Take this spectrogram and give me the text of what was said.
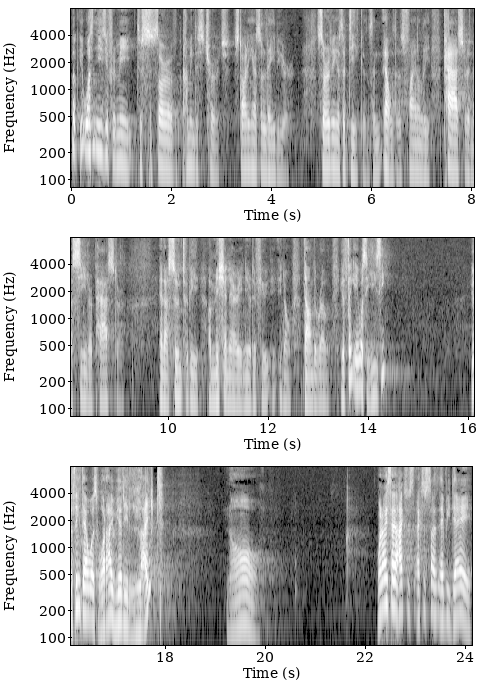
Look, it wasn't easy for me to serve, coming this church, starting as a ladyer serving as a deacons and elders, finally pastor and a senior pastor, and are soon to be a missionary near the few, you know, down the road. You think it was easy? You think that was what I really liked? No. When I say I exercise every day,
